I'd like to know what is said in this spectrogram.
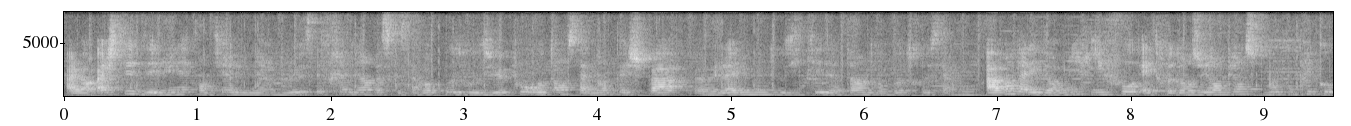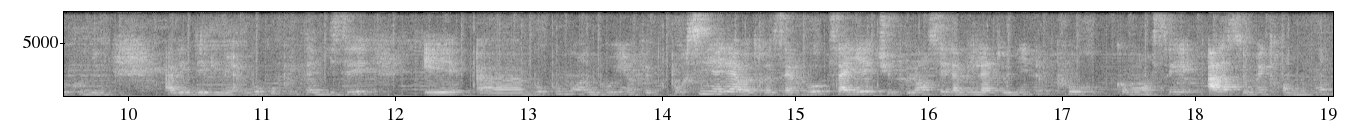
Alors acheter des lunettes anti-lumière bleue, c'est très bien parce que ça repose vos yeux. Pour autant, ça n'empêche pas euh, la luminosité d'atteindre votre cerveau. Avant d'aller dormir, il faut être dans une ambiance beaucoup plus cocooning, avec des lumières beaucoup plus tamisées et euh, beaucoup moins de bruit en fait. Pour signaler à votre cerveau ça y est tu peux lancer la mélatonine pour commencer à se mettre en mouvement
